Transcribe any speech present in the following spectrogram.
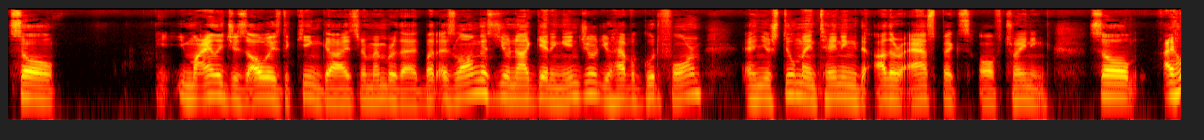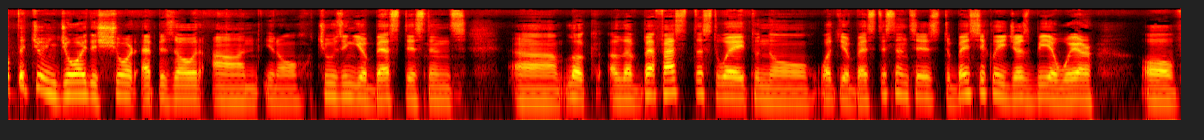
So mileage is always the king, guys. Remember that. But as long as you're not getting injured, you have a good form, and you're still maintaining the other aspects of training. So I hope that you enjoy this short episode on you know choosing your best distance. Um, look, uh, the fastest way to know what your best distance is to basically just be aware of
